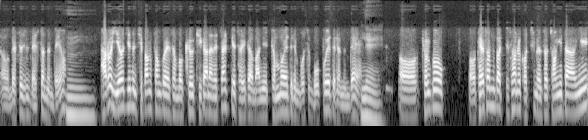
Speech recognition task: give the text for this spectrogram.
어, 메시지를 냈었는데요. 음, 바로 이어지는 지방선거에서 뭐 그 기간 안에 짧게 저희가 많이 변모해드린 모습 못 보여드렸는데, 네. 어, 결국, 어, 대선과 지선을 거치면서 정의당이,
